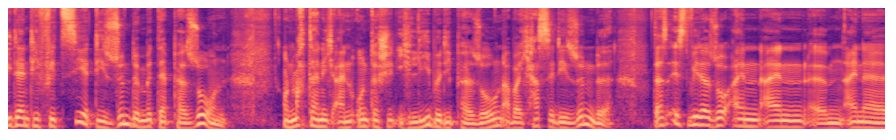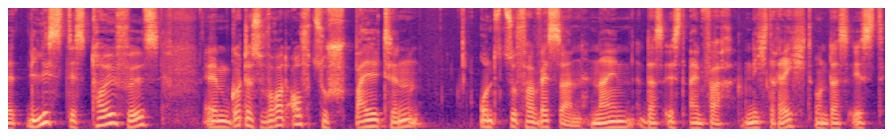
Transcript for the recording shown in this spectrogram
identifiziert die Sünde mit der Person und macht da nicht einen Unterschied, ich liebe die Person, aber ich hasse die Sünde. Das ist wieder so ein, ein, ähm, eine List des Teufels, ähm, Gottes Wort aufzuspalten und zu verwässern. Nein, das ist einfach nicht recht und das ist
